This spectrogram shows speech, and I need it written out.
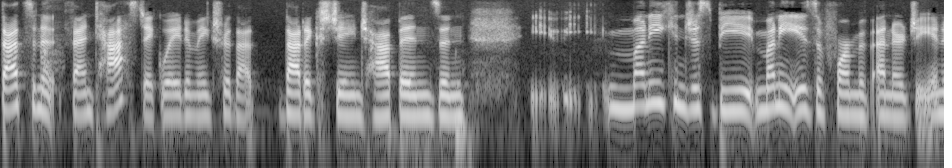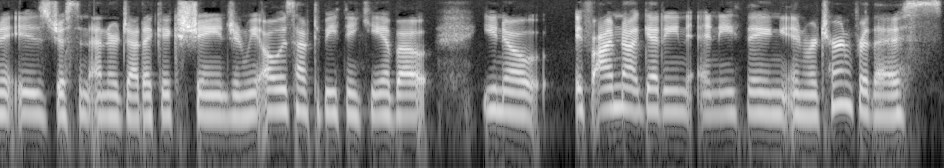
that's a fantastic way to make sure that that exchange happens. And money can just be, money is a form of energy and it is just an energetic exchange. And we always have to be thinking about, you know, if I'm not getting anything in return for this,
